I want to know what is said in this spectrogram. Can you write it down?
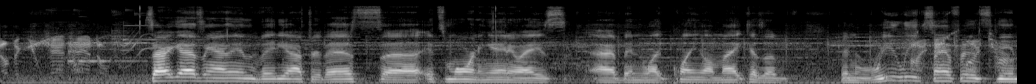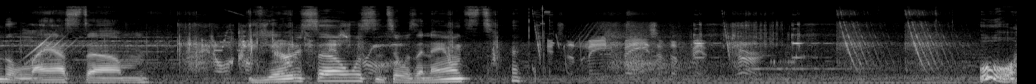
Nothing you can't handle. Sorry guys, I gotta end the video after this. Uh, it's morning anyways. I've been like playing all night because I've been really excited for this game the last um It all comes year or so since it was announced. Ooh,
